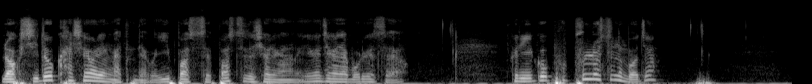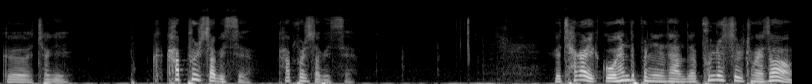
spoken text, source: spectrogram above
럭시도 car sharing 같은 데고, 이버스, 버스도 sharing 하는, 이건 제가 잘 모르겠어요. 그리고 풀러스는 뭐죠? 그, 저기, 그 카풀 서비스, 카풀 서비스. 그 차가 있고 핸드폰 있는 사람들 풀러스를 통해서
